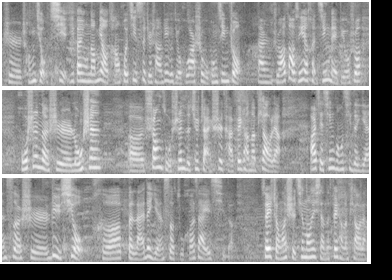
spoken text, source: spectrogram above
是盛酒器，一般用到庙堂或祭祀之上。这个酒壶二十五公斤重。但主要造型也很精美，比如说壶身呢是龙身，呃双组身子去展示它，非常的漂亮。而且青铜器的颜色是绿锈和本来的颜色组合在一起的，所以整个使青铜器显得非常的漂亮。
